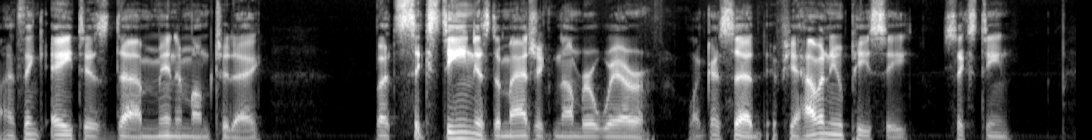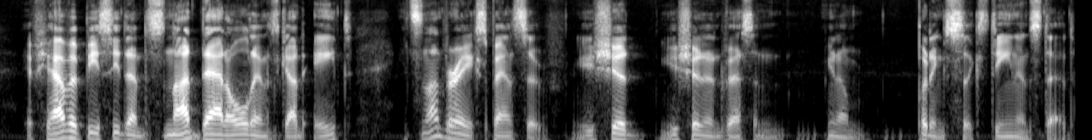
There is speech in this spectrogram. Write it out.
I think eight is the minimum today. But 16 is the magic number where, like I said, if you have a new PC, 16. If you have a PC that's not that old and it's got eight, it's not very expensive. You should you should invest in you know putting 16 instead.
